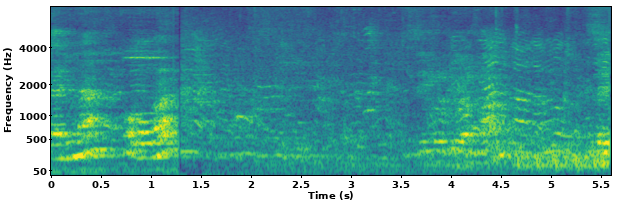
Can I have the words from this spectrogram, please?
వెన్న కోవా. శ్రీ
